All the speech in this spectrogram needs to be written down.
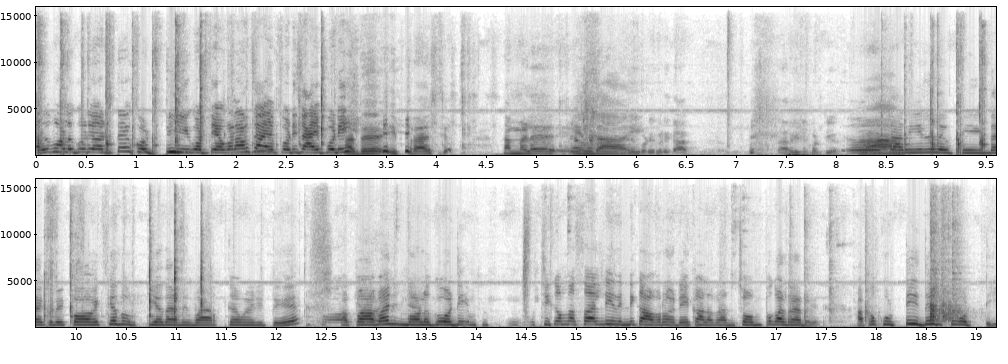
അത് മുളക് പൊടി ഇട്ട് കൊട്ടി കൊട്ടിയപ്പോഴാണ് ചായപ്പൊടി ചായപ്പൊടി. അത് ഇപ്രാവശ്യം നമ്മൾ എന്താ കോവയ്ക്ക നുറുക്കിയതാണ് വറക്കാൻ വേണ്ടിട്ട്. അപ്പൊ അവൻ മുളക് പൊടി ചിക്കൻ മസാലന്റെ ഇതിന്റെ കവർ ഒരേ കളറാണ് ചുമപ്പ് കളറാണ് അപ്പൊ കുട്ടി ഇതെടുത്ത് കൊട്ടി.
